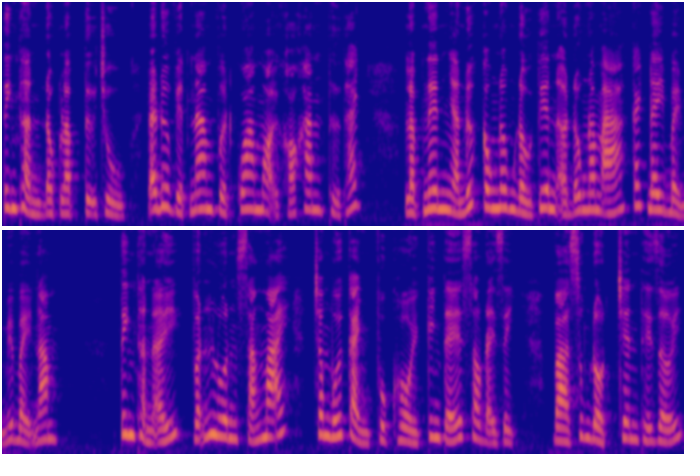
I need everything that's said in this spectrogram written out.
Tinh thần độc lập tự chủ đã đưa Việt Nam vượt qua mọi khó khăn, thử thách, lập nên nhà nước công nông đầu tiên ở Đông Nam Á cách đây 77 năm. Tinh thần ấy vẫn luôn sáng mãi trong bối cảnh phục hồi kinh tế sau đại dịch và xung đột trên thế giới.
